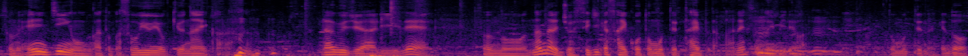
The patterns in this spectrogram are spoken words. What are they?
そのエンジン音がとかそういう欲求ないからさラグジュアリーでそのなんなら助手席が最高と思ってるタイプだからねその意味では、うんうんと思ってるんだけど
